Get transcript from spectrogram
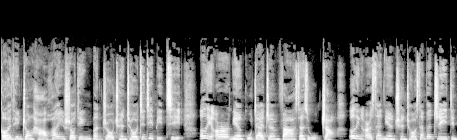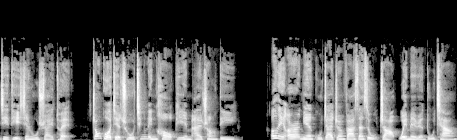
各位听众好，欢迎收听本周全球经济笔记。二零二二年股债蒸发三十五兆，二零二三年全球三分之一经济体陷入衰退。中国解除清零后，PMI 创低。二零二二年股债蒸发三十五兆，唯美元独强。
